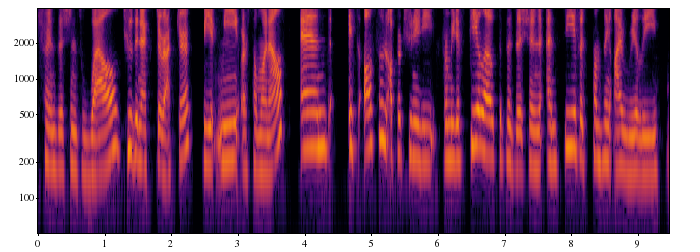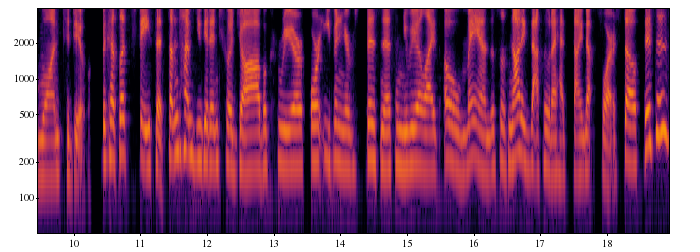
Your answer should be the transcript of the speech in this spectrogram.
transitions well to the next director, be it me or someone else. And it's also an opportunity for me to feel out the position and see if it's something I really want to do. Because let's face it, sometimes you get into a job, a career, or even your business and you realize, oh man, this was not exactly what I had signed up for. So this is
